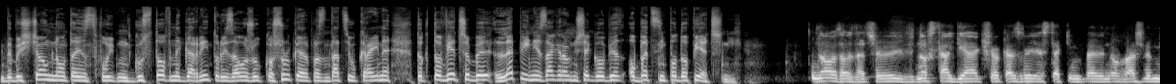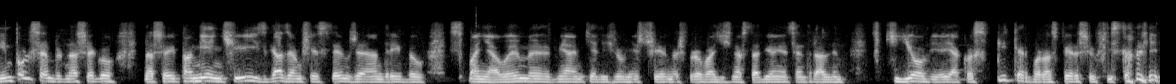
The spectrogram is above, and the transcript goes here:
gdyby ściągnął ten swój gustowny garnitur i założył koszulkę reprezentacji Ukrainy, to kto wie, czy by lepiej nie zagrał niż jego obecni podopieczni. No to znaczy nostalgia, jak się okazuje, jest takim no, ważnym impulsem naszego, naszej pamięci i zgadzam się z tym, że Andrzej był wspaniałym. Miałem kiedyś również przyjemność prowadzić na Stadionie Centralnym w Kijowie jako speaker po raz pierwszy w historii,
